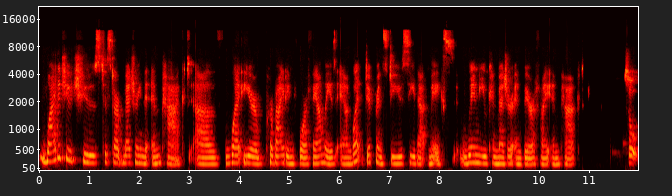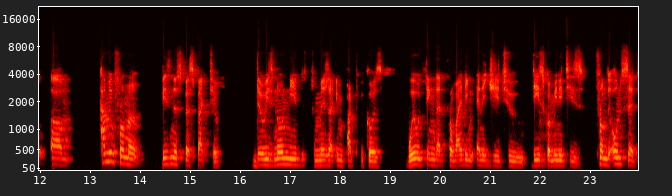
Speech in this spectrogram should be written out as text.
why did you choose to start measuring the impact of what you're providing for families, and what difference do you see that makes when you can measure and verify impact? So, um, coming from a business perspective, there is no need to measure impact because we would think that providing energy to these communities from the onset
